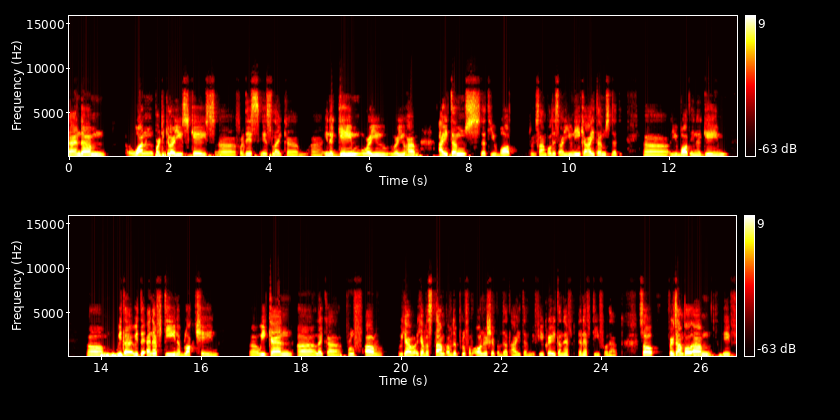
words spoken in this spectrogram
And um, one particular use case uh, for this is like um, uh, in a game where you where you have items that you bought. For example, these are unique items that uh, you bought in a game. Um, with a, with the NFT in a blockchain, uh, we can uh, like a proof of we have we have a stamp of the proof of ownership of that item if you create an F- NFT for that. So, for example, um, if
